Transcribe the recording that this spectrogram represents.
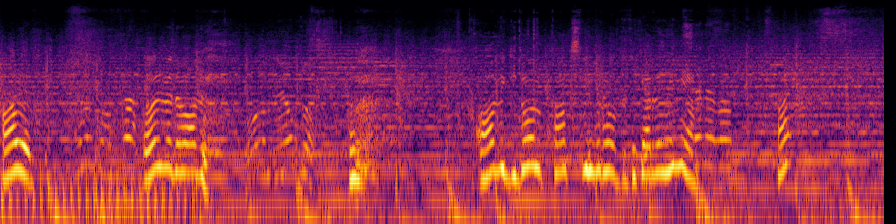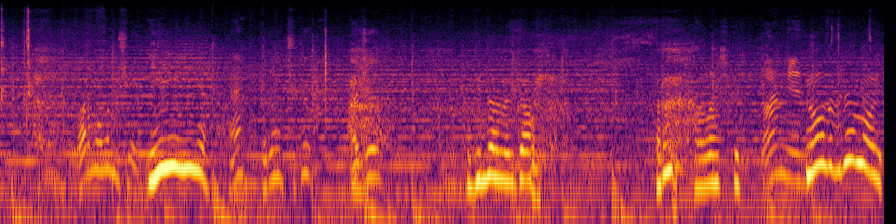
Hayır. Ölmedim abi. Oğlum ne oldu? Abi gidon tank sliver oldu. Tekerleği iyi mi ya? Ha? Var mı oğlum bir şey? İyi iyi iyi. He? Durun çıkıp. Acı. Bugün de ölmedik abi. Ah, Allah şükür. Var mı yerin? Ne oldu biliyor musun?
